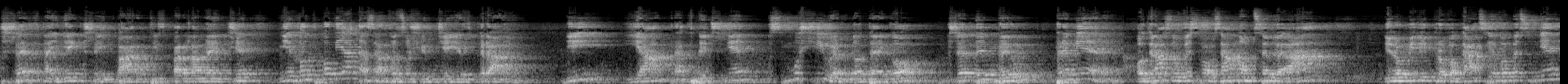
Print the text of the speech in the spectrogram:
szef największej partii w parlamencie, niech odpowiada za to, co się dzieje w kraju. I ja praktycznie zmusiłem do tego, żeby był premierem. Od razu wysłał za mną CBA i robili prowokacje wobec mnie?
